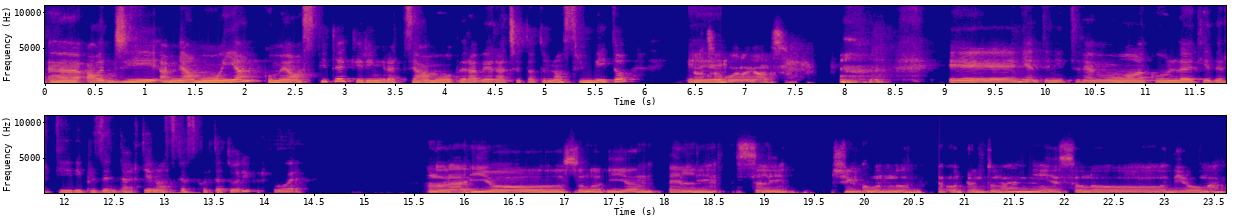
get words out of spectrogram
Eh, oggi abbiamo Ian come ospite che ringraziamo per aver accettato il nostro invito. Grazie e... a voi ragazzi. e niente, inizieremo con chiederti di presentarti ai nostri ascoltatori, per favore. Allora, io sono Ian Elli Salì Cigundu, ho 31 anni e sono di Roma.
